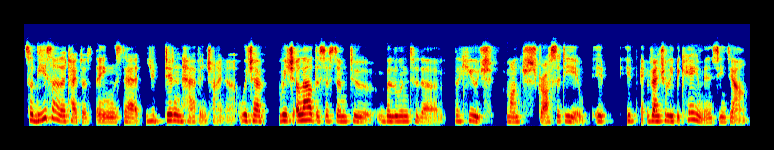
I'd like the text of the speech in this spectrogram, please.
So these are the types of things that you didn't have in China, which have which allowed the system to balloon to the the huge monstrosity it, it, it eventually became in Xinjiang.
